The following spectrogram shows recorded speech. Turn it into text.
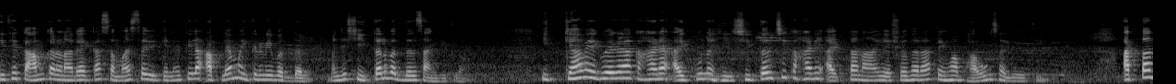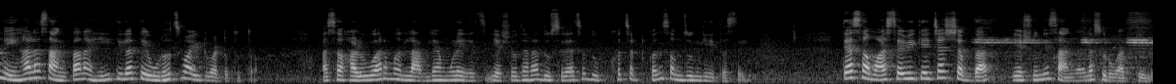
तिथे काम करणाऱ्या एका समाजसेविकेने तिला आपल्या मैत्रिणीबद्दल म्हणजे शीतलबद्दल सांगितलं. इतक्या वेगवेगळ्या कहाण्या ऐकूनही शीतलची कहाणी ऐकताना यशोधरा तेव्हा भावूक झाली होती. आत्ता नेहाला सांगतानाही तिला तेवढंच वाईट वाटत होतं. असं हळूवार मन लाभल्यामुळेच यशोधरा दुसऱ्याचं दुःख चटकन समजून घेत असे. त्या समाजसेविकेच्या शब्दात यशूने सांगायला सुरुवात केली.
